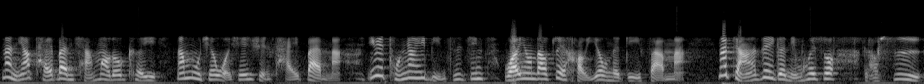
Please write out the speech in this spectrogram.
那你要台办强茂都可以。那目前我先选台办嘛，因为同样一笔资金，我要用到最好用的地方嘛。那讲了这个，你们会说，老师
